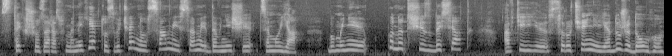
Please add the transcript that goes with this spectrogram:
З тих, що зараз в мене є, то звичайно самі самі давніші це моя. Бо мені понад 60, а в тій сорочині я дуже довго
